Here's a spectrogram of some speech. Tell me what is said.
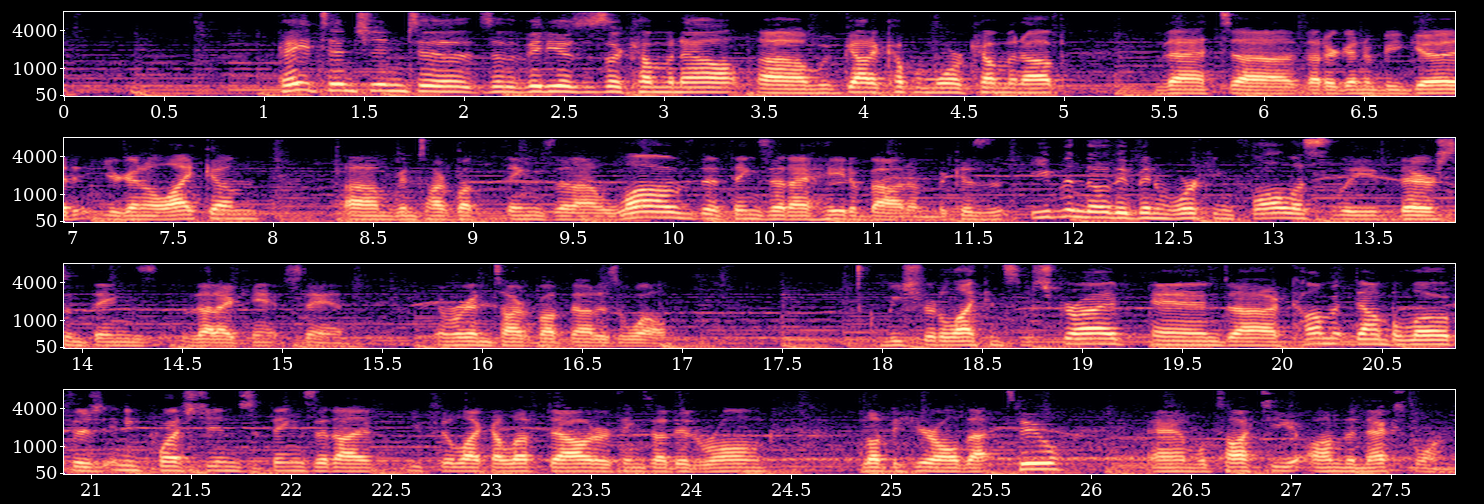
pay attention to, to the videos as they're coming out. Uh, we've got a couple more coming up that, uh, that are gonna be good. You're gonna like them. I'm going to talk about the things that I love, the things that I hate about them, because even though they've been working flawlessly, there are some things that I can't stand. And we're going to talk about that as well. Be sure to like and subscribe and uh, comment down below if there's any questions, things that I you feel like I left out or things I did wrong. Love to hear all that too. And we'll talk to you on the next one.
